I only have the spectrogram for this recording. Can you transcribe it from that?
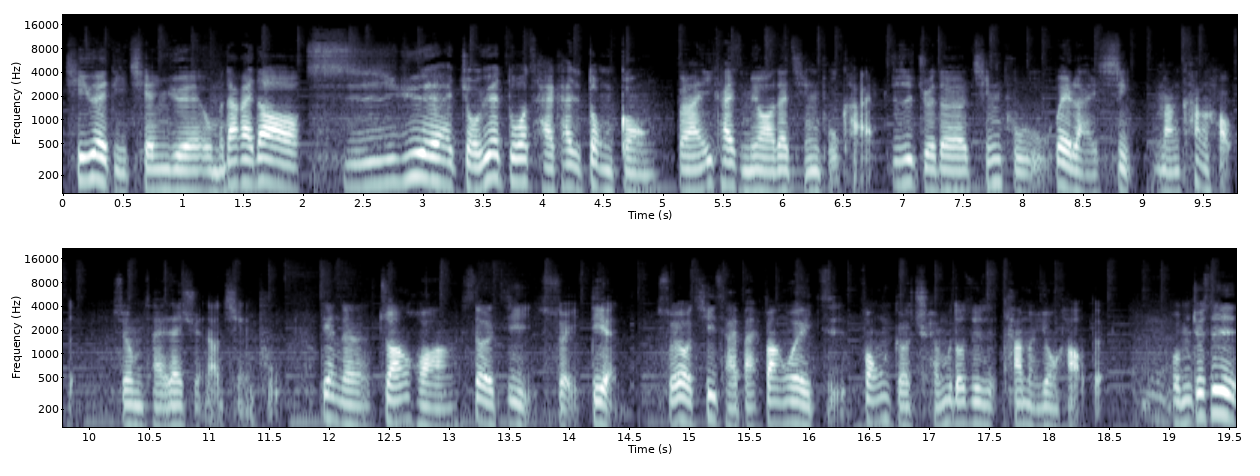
七月底签约，我们大概到十月、九月多才开始动工。本来一开始没有要在青浦开，就是觉得青浦未来性蛮看好的，所以我们才在选到青浦。店的装潢设计、水电。所有器材摆放位置、风格全部都是他们用好的，我们就是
